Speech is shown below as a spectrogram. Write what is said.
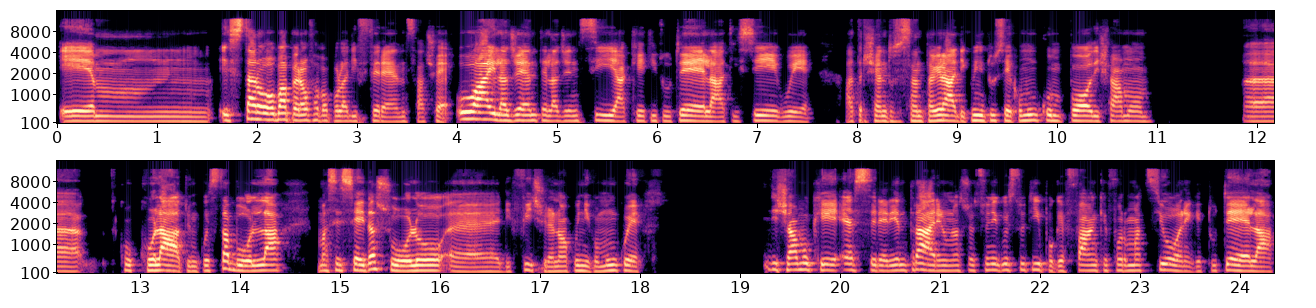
E, um, e, sta roba però fa proprio la differenza, cioè o hai la gente, l'agenzia che ti tutela, ti segue a 360 gradi, quindi tu sei comunque un po', diciamo, eh, coccolato in questa bolla, ma se sei da solo eh, è difficile, no? Quindi comunque diciamo che essere, rientrare in una situazione di questo tipo che fa anche formazione, che tutela,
